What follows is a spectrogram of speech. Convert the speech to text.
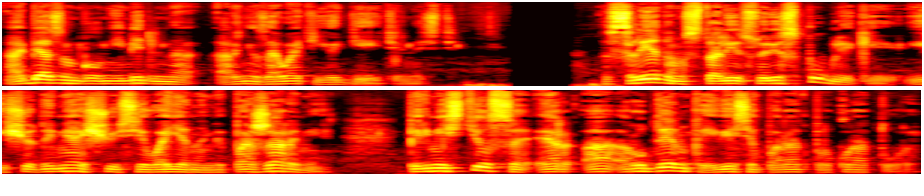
обязан был немедленно организовать ее деятельность. Следом в столицу республики, еще дымящуюся военными пожарами, переместился Р.А. Руденко и весь аппарат прокуратуры.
